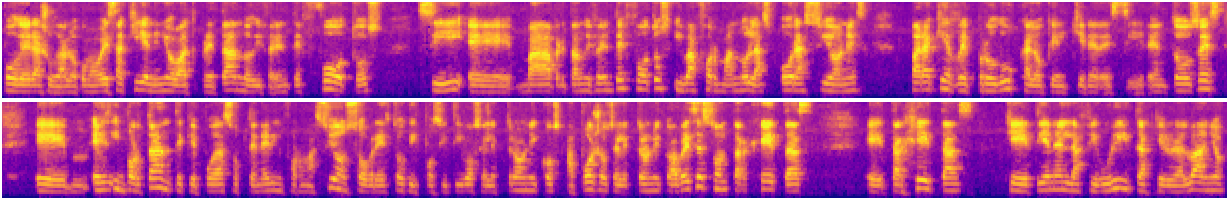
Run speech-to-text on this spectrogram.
poder ayudarlo. Como ves aquí, el niño va apretando diferentes fotos, ¿sí? Eh, va apretando diferentes fotos y va formando las oraciones para que reproduzca lo que él quiere decir. Entonces, eh, es importante que puedas obtener información sobre estos dispositivos electrónicos, apoyos electrónicos. A veces son tarjetas, eh, tarjetas que tienen las figuritas, quiero ir al baño,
